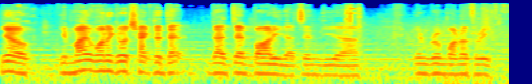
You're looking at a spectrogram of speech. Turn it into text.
Yo, you might want to go check the that dead body that's in the uh, in room 103.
